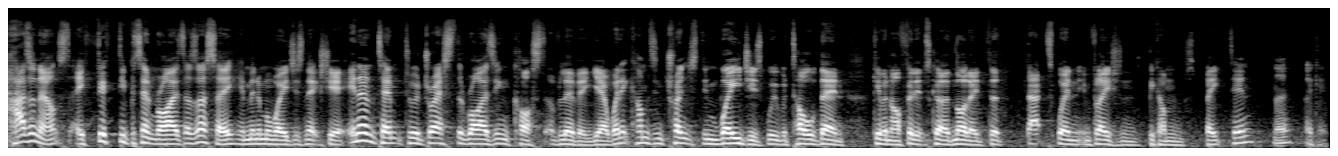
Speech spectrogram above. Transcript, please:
has announced a 50% rise, as I say, in minimum wages next year in an attempt to address the rising cost of living. Yeah, when it comes entrenched in wages, we were told then, given our Phillips curve knowledge, that that's when inflation becomes baked in. No? Okay.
